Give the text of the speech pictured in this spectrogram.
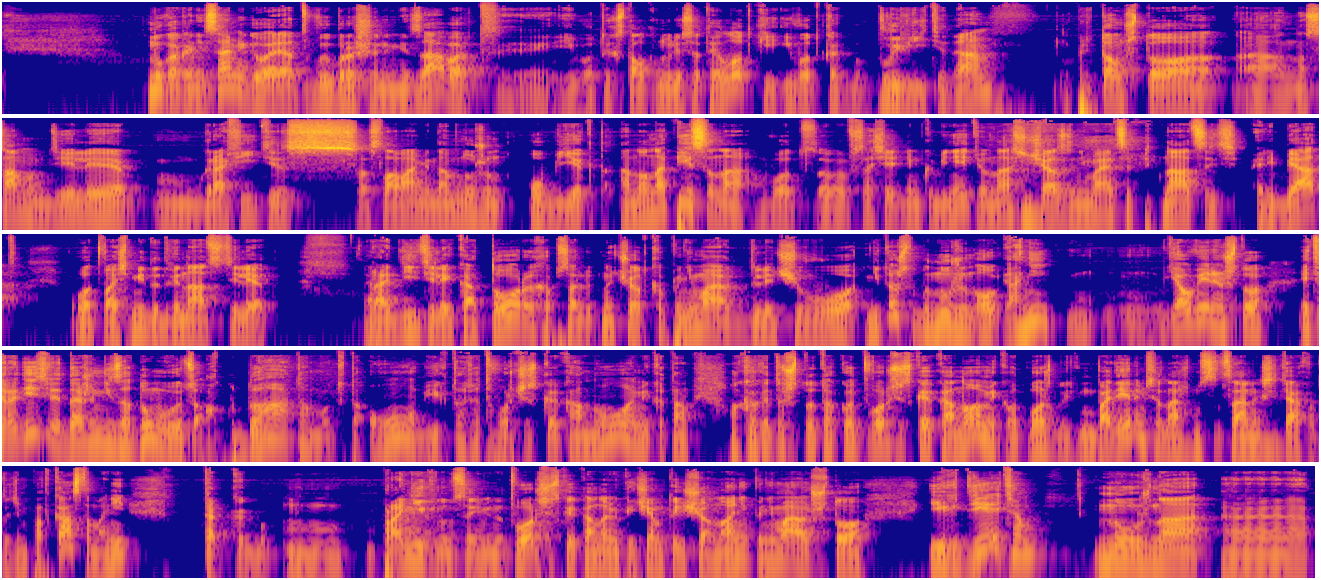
ну, как они сами говорят, выброшенными за борт, и вот их столкнули с этой лодки, и вот как бы плывите, да, при том, что а, на самом деле граффити со словами «нам нужен объект», оно написано. Вот э, в соседнем кабинете у нас сейчас занимается 15 ребят от 8 до 12 лет родители которых абсолютно четко понимают, для чего, не то чтобы нужен, они, я уверен, что эти родители даже не задумываются, а куда там вот это объект, а это творческая экономика там, а как это, что такое творческая экономика, вот может быть мы поделимся в наших социальных сетях вот этим подкастом, они так как бы проникнутся именно творческой экономикой, чем-то еще, но они понимают, что их детям нужно э,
